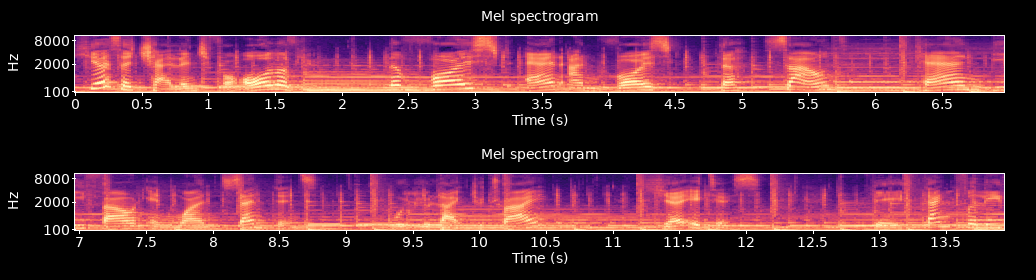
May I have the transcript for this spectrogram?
Here's a challenge for all of you. The voiced and unvoiced the sounds can be found in one sentence. Would you like to try? Here it is. They thankfully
